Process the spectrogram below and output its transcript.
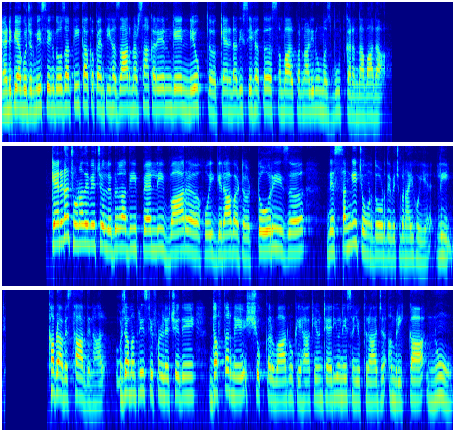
ਐਨਡੀਪੀ ਆਗੂ ਜਗਮੀਤ ਸਿੰਘ 2030 ਤੱਕ 35000 ਨਰਸਾਂ ਕਰਨਗੇ। ਨਿਯੁਕਤ ਕੈਨੇਡਾ ਦੀ ਸਿਹਤ ਸੰਭਾਲ ਪ੍ਰਣਾਲੀ ਨੂੰ ਮਜ਼ਬੂਤ ਕਰਨ ਦਾ ਵਾਅਦਾ। ਕੈਨੇਡਾ ਚੋਣਾਂ ਦੇ ਵਿੱਚ ਲਿਬਰਲਾਂ ਦੀ ਪਹਿਲੀ ਵਾਰ ਹੋਈ ਗਿਰਾਵਟ, ਟੋਰੀਜ਼ ਨੇ ਸੰਗੀ ਚੋਣ ਦੌੜ ਦੇ ਵਿੱਚ ਬਣਾਈ ਹੋਈ ਹੈ ਲੀਡ। ਖਬਰਾਂ ਵਿਸਥਾਰ ਦੇ ਨਾਲ ਊਰਜਾ ਮੰਤਰੀ ਸਟੀਫਨ ਲੈਚੇ ਦੇ ਦਫ਼ਤਰ ਨੇ ਸ਼ੁੱਕਰਵਾਰ ਨੂੰ ਕਿਹਾ ਕਿ ਓਨਟਾਰੀਓ ਨੇ ਸੰਯੁਕਤ ਰਾਜ ਅਮਰੀਕਾ ਨੂੰ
